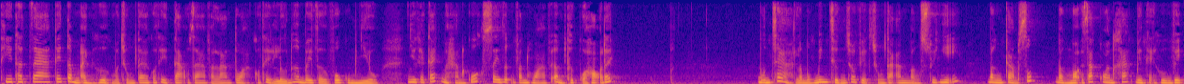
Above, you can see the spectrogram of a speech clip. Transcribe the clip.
thì thật ra cái tầm ảnh hưởng mà chúng ta có thể tạo ra và lan tỏa có thể lớn hơn bây giờ vô cùng nhiều như cái cách mà Hàn Quốc xây dựng văn hóa với ẩm thực của họ đấy. Bún chả là một minh chứng cho việc chúng ta ăn bằng suy nghĩ, bằng cảm xúc bằng mọi giác quan khác bên cạnh hương vị.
